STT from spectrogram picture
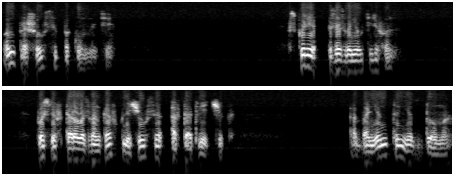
Он прошелся по комнате. Вскоре зазвонил телефон. После второго звонка включился автоответчик. Абонента нет дома.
